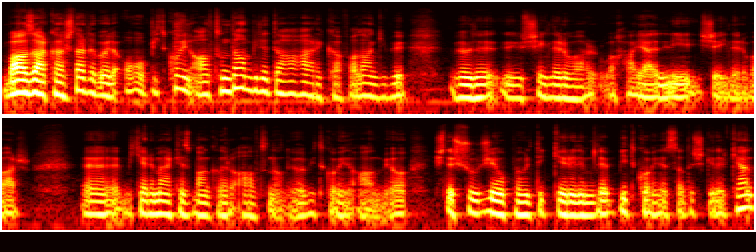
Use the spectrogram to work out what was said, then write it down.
Bazı arkadaşlar da böyle o Bitcoin altından bile daha harika falan gibi böyle e, şeyleri var. Hayali şeyleri var. Ee, bir kere merkez bankaları altın alıyor, Bitcoin'i almıyor. İşte şu jeopolitik gerilimde Bitcoin'e satış gelirken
